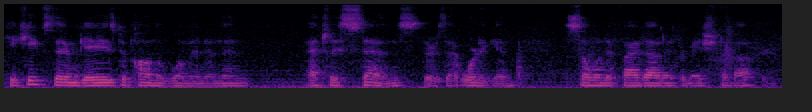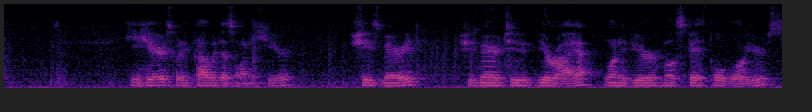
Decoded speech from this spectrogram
he keeps them gazed upon the woman and then actually sends, there's that word again, someone to find out information about her. He hears what he probably doesn't want to hear. She's married. She's married to Uriah, one of your most faithful warriors.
